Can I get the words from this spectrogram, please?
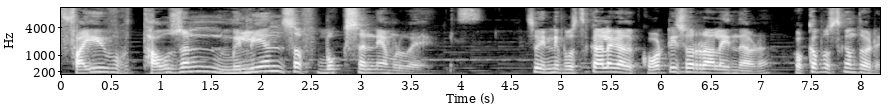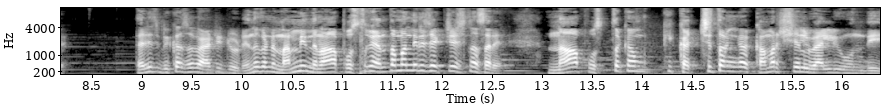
five thousand millions of books అన్నీ అమ్ముడుపోయాయి. సో ఇన్ని పుస్తకాలే కాదు కోటీశ్వరరాలు అయింది ఆవిడ. ఒక్క పుస్తకంతో that is because of attitude ఎందుకంటే నమ్మింది నా పుస్తకం ఎంతమంది రిజెక్ట్ చేసినా సరే నా పుస్తకంకి ఖచ్చితంగా కమర్షియల్ వాల్యూ ఉంది.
